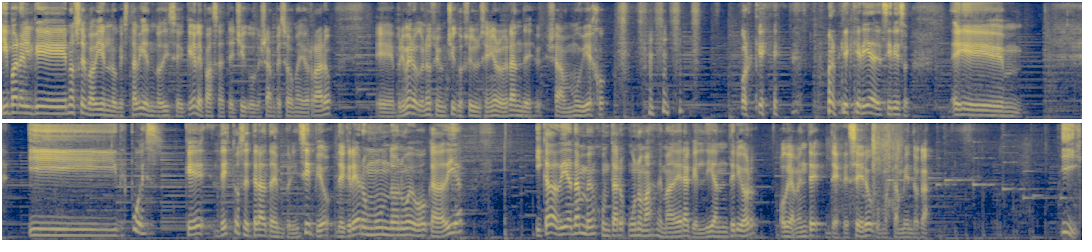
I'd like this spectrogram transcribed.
Y para el que no sepa bien lo que está viendo, dice, ¿qué le pasa a este chico que ya empezó medio raro? Eh, primero que no soy un chico, soy un señor grande, ya muy viejo. ¿Por qué? ¿Por qué quería decir eso? Eh, y después, que de esto se trata en principio, de crear un mundo nuevo cada día. Y cada día también juntar uno más de madera que el día anterior, obviamente desde cero, como están viendo acá. Y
